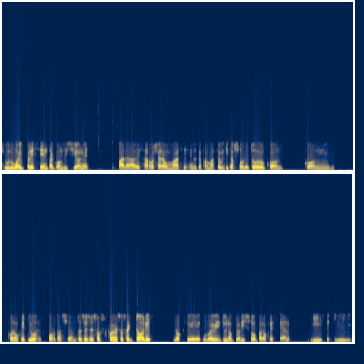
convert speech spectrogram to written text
que Uruguay presenta condiciones para desarrollar aún más esa industria farmacéutica, sobre todo con, con, objetivos de exportación. Entonces esos fueron esos sectores los que Uruguay 21 priorizó para ofrecer y, y,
